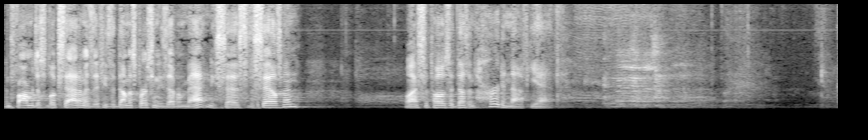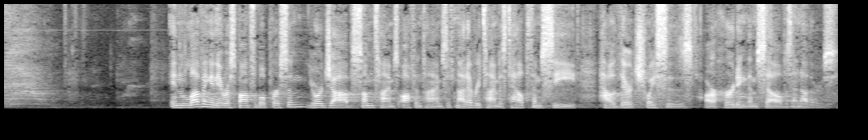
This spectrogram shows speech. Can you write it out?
And the farmer just looks at him as if he's the dumbest person he's ever met, and he says to the salesman, Well, I suppose it doesn't hurt enough yet. In loving an irresponsible person, your job sometimes, oftentimes, if not every time, is to help them see how their choices are hurting themselves and others.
